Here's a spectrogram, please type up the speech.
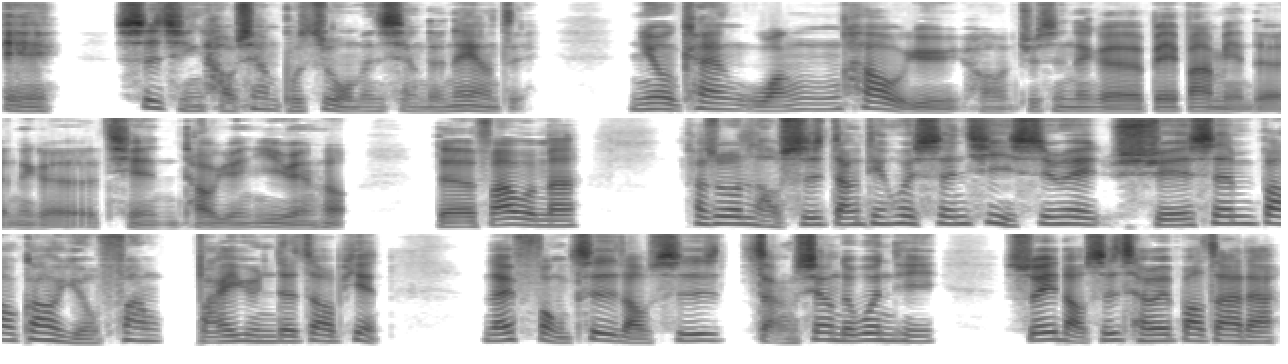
诶，事情好像不是我们想的那样子。你有看王浩宇哈，就是那个被罢免的那个前桃园议员哈的发文吗？他说老师当天会生气，是因为学生报告有放白云的照片，来讽刺老师长相的问题，所以老师才会爆炸的。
